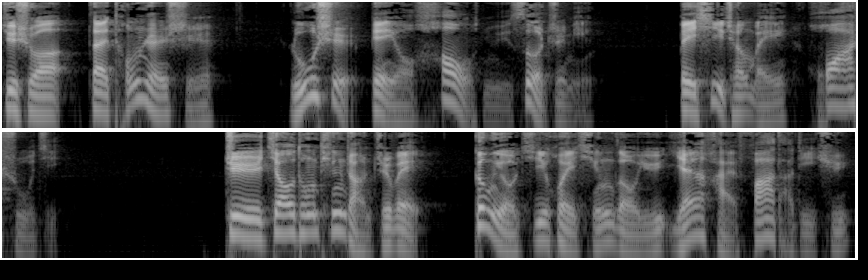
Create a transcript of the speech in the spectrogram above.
据说在铜仁时，卢氏便有好女色之名，被戏称为“花书记”。至交通厅长之位，更有机会行走于沿海发达地区，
